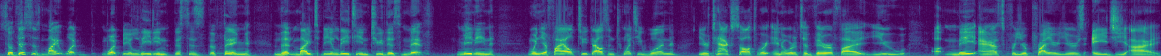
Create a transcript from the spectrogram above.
So this is might what what be leading. This is the thing that might be leading to this myth, meaning when you file 2021, your tax software, in order to verify you, uh, may ask for your prior year's AGI.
